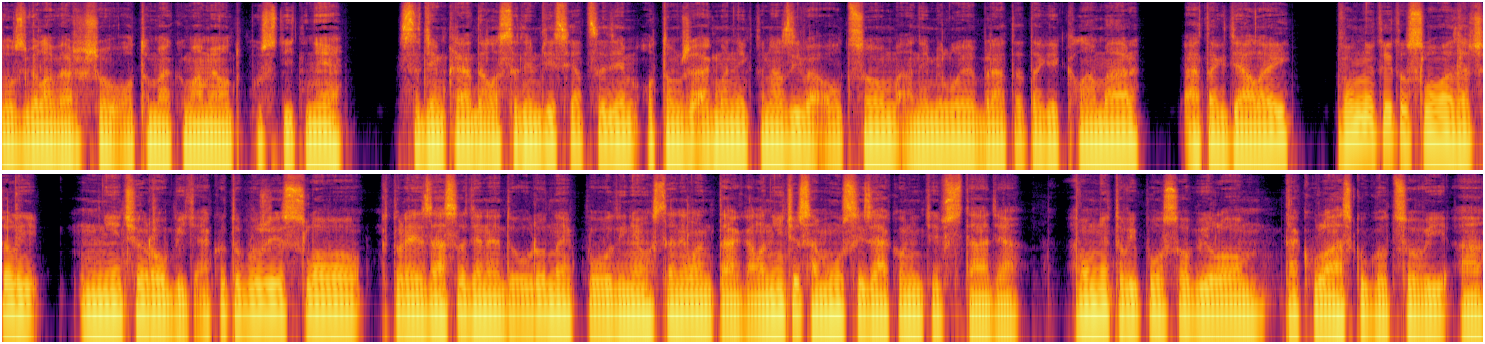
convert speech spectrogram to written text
dosť veľa veršov o tom, ako máme odpustiť. Nie 7 krát, ale 77 o tom, že ak ma niekto nazýva otcom a nemiluje brata, tak je klamár a tak ďalej. Vo mne tieto slova začali niečo robiť, ako to Božie slovo, ktoré je zasadené do úrodnej pôdy, neostane len tak, ale niečo sa musí zákonite vstáť a vo mne to vypôsobilo takú lásku k otcovi a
